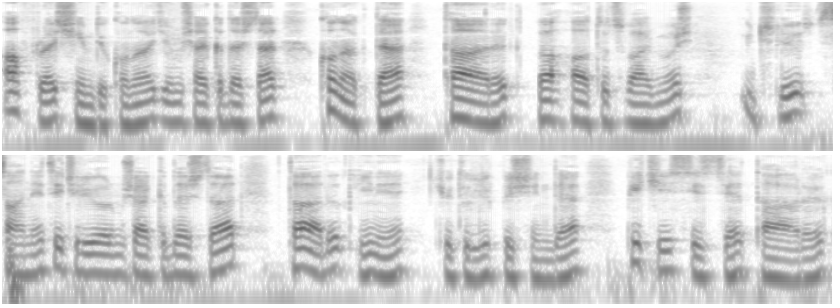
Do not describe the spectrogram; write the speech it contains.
Afra şimdi konağa girmiş arkadaşlar. Konakta Tarık ve Hatut varmış. Üçlü sahne seçiliyormuş arkadaşlar. Tarık yine kötülük peşinde. Peki sizce Tarık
